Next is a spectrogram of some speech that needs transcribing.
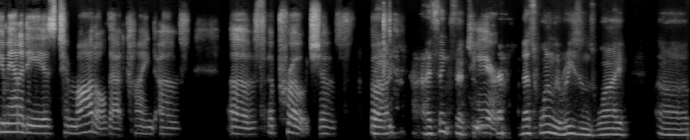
humanity is to model that kind of, of approach of Well, I I think that that's one of the reasons why uh,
